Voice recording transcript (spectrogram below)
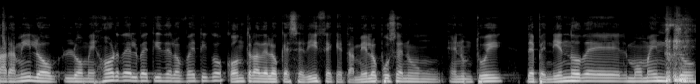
para mí lo, mejor del Betis de los Béticos, contra de lo que se dice, que también lo puse en un, en un tuit, dependiendo del momento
